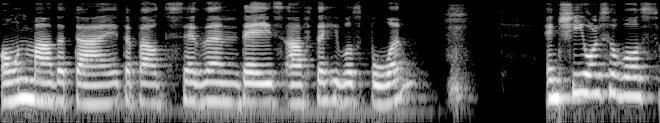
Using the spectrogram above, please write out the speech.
own mother died about seven days after he was born. And she also was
